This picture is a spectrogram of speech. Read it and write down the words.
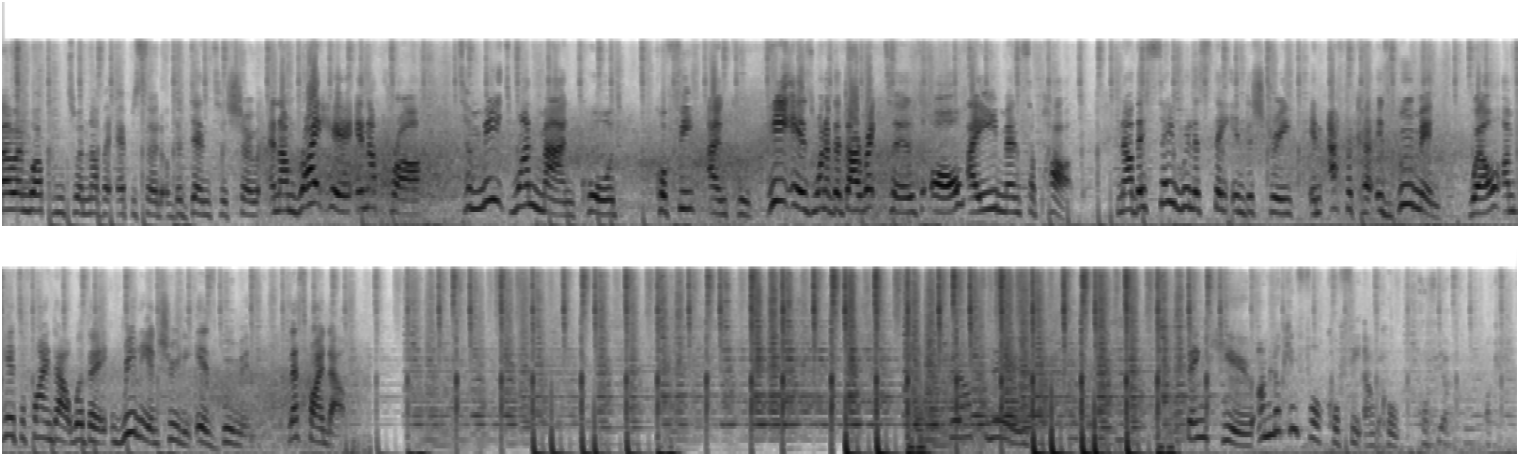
Hello and welcome to another episode of The Denta Show. And I'm right here in Accra to meet one man called Kofi Anku. He is one of the directors of Ayi Mensah Park. Now they say real estate industry in Africa is booming. Well, I'm here to find out whether it really and truly is booming. Let's find out. You. I'm looking for Kofi Anku. Coffee and cool. Okay.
